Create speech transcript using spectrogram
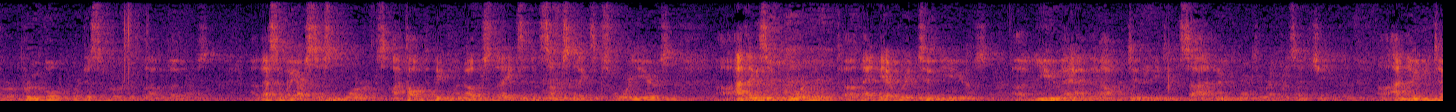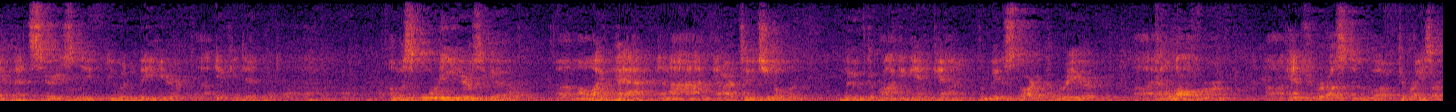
for approval or disapproval by the voters. That's the way our system works. I talk to people in other states, and in some states it's four years. I think it's important uh, that every two years, uh, you have the opportunity to decide who you want to represent you. Uh, I know you take that seriously. You wouldn't be here uh, if you didn't. Almost 40 years ago, uh, my wife Pat and I and our two children moved to Rockingham County for me to start a career uh, at a law firm and for us to, to raise our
